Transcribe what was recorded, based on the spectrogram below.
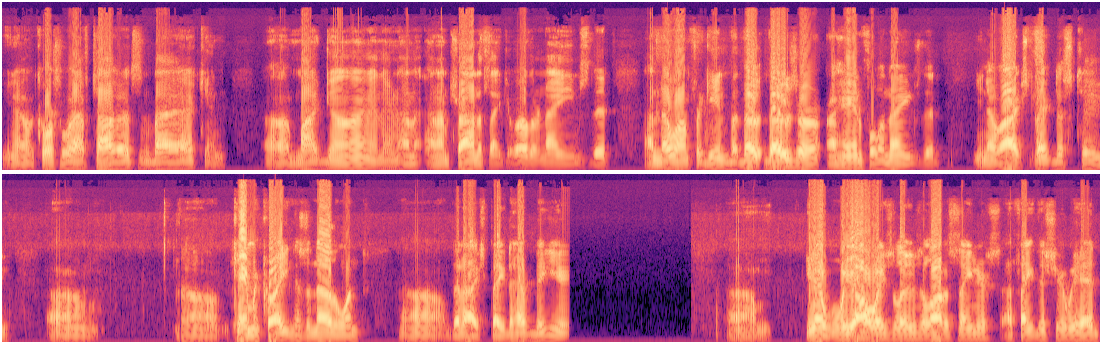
You know, of course, we'll have Ty Hudson back and uh, Mike Gunn, and then I'm, and I'm trying to think of other names that I know I'm forgetting, but th- those are a handful of names that you know I expect us to. Um, uh, Cameron Creighton is another one uh, that I expect to have a big year. Um, you know, we always lose a lot of seniors. I think this year we had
